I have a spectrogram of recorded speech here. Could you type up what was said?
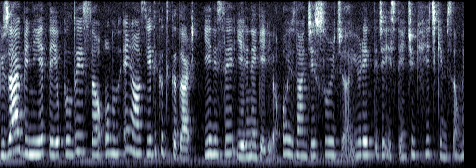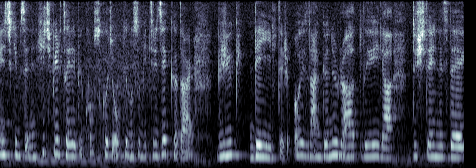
güzel bir niyetle yapıldıysa onun en az 7 katı kadar yenisi yerine geliyor. O yüzden cesurca, yüreklice isteyin. Çünkü hiç kimse ama hiç kimsenin hiçbir talebi koskoca okyanusu bitirecek kadar büyük değildir. O yüzden gönül rahatlığıyla düşlerinizde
